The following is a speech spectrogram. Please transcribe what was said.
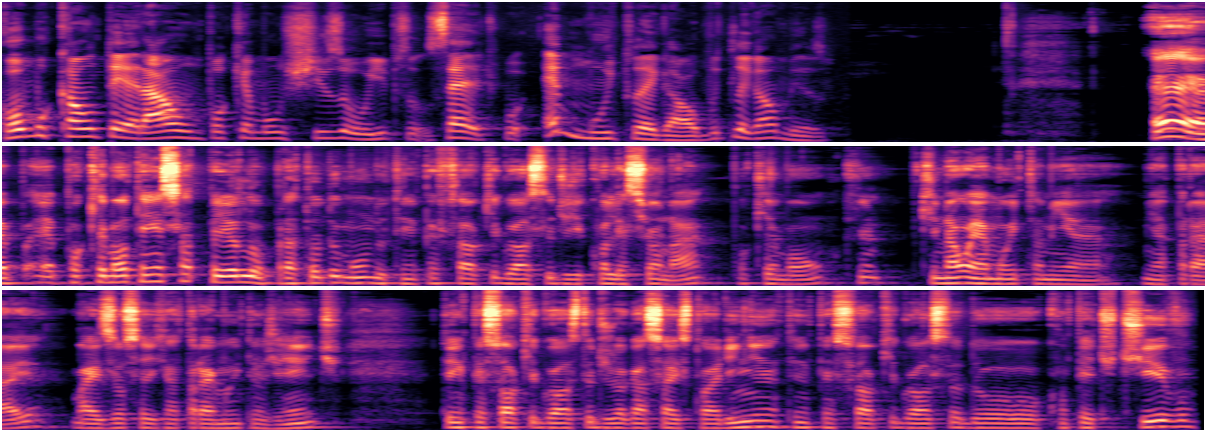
como counterar um Pokémon X ou Y, sério, tipo, é muito legal, muito legal mesmo. É, é, Pokémon tem esse apelo para todo mundo. Tem pessoal que gosta de colecionar Pokémon, que, que não é muito a minha, minha praia, mas eu sei que atrai muita gente. Tem pessoal que gosta de jogar só historinha, tem pessoal que gosta do competitivo.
